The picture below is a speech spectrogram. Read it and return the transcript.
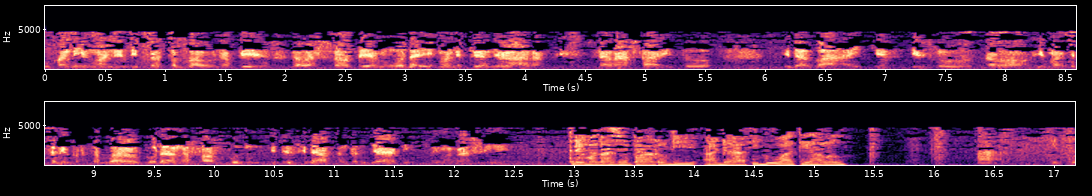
Bukan iman yang dipertebal, tapi segala sesuatu yang menggoda iman itu yang dilarang. Saya rasa itu tidak baik ya. Justru kalau iman kita dipertebal, godaan apa pun itu tidak akan terjadi. Terima kasih. Terima kasih Pak Rudi. Ada Ibu Wati, halo. Pak, itu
